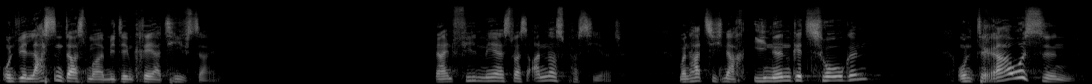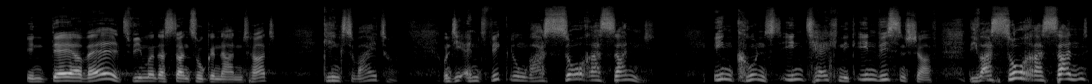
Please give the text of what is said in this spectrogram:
und wir lassen das mal mit dem Kreativsein. Nein, vielmehr ist was anders passiert. Man hat sich nach innen gezogen und draußen in der Welt, wie man das dann so genannt hat, ging es weiter. Und die Entwicklung war so rasant. In Kunst, in Technik, in Wissenschaft. Die war so rasant,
